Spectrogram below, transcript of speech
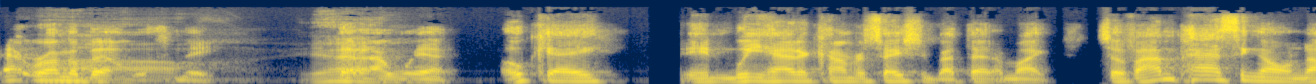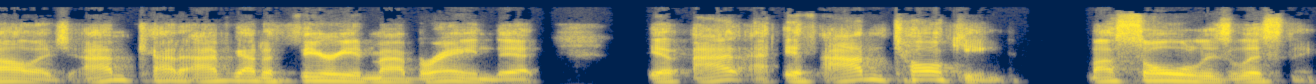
That rung a bell with me. Yeah. That I went, okay. And we had a conversation about that. I'm like, so if I'm passing on knowledge, I'm kind of I've got a theory in my brain that if I if I'm talking, my soul is listening.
